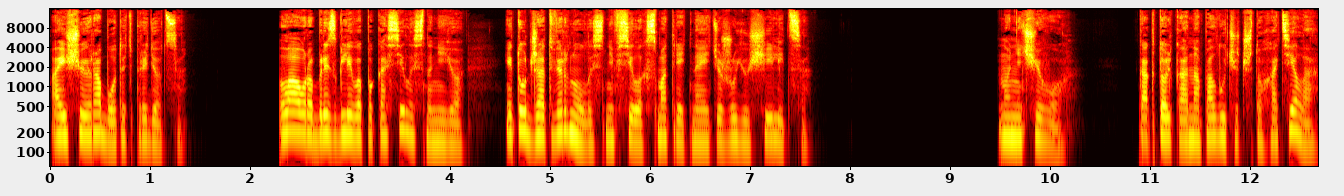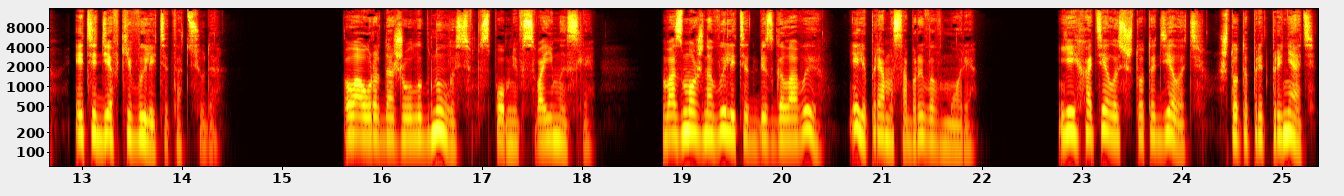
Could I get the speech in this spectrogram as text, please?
а еще и работать придется. Лаура брезгливо покосилась на нее и тут же отвернулась, не в силах смотреть на эти жующие лица. Но ничего. Как только она получит, что хотела, эти девки вылетят отсюда. Лаура даже улыбнулась, вспомнив свои мысли. Возможно, вылетит без головы или прямо с обрыва в море. Ей хотелось что-то делать, что-то предпринять,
